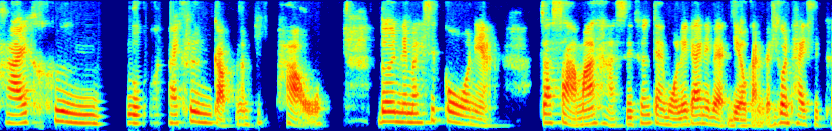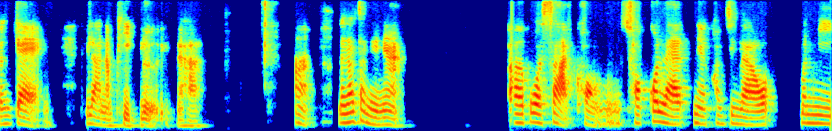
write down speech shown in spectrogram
คล้ายคลึงดูคล้ายคลึงกับน้ำพริกเผา โดยในเม็กซิโกเนี่ยจะสามารถหาซื้อเครื่องแกงโมเลได้ในแบบเดียวกันกับที่คนไทยซื้อเครื่องแกงที่ร้านน้ำพริกเลยนะคะอะและนอกจากนี้เนี่ยประวัติศาสตร์ของช็อกโกแลตเนี่ยความจริงแล้ว มันมี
